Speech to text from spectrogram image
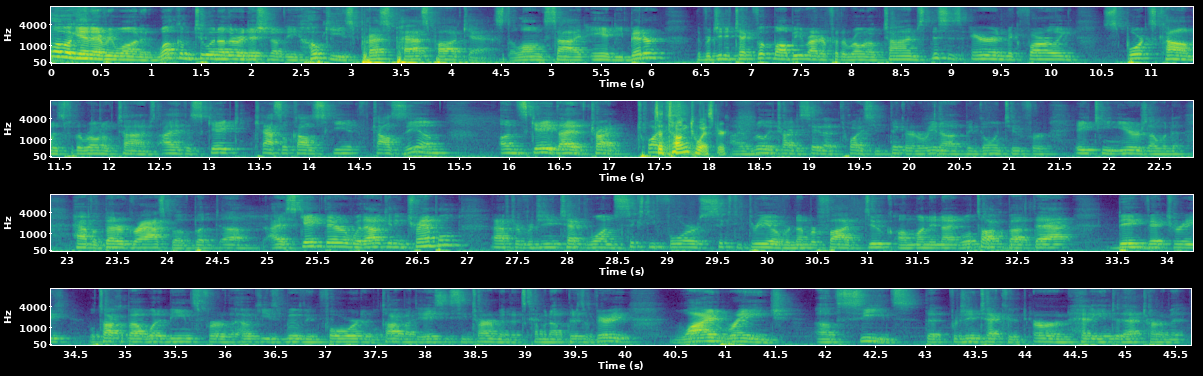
Hello again, everyone, and welcome to another edition of the Hokies Press Pass Podcast. Alongside Andy Bitter, the Virginia Tech football beat writer for the Roanoke Times. This is Aaron McFarling, sports columnist for the Roanoke Times. I have escaped Cassell Coliseum unscathed. I have tried twice. It's a tongue twister. I really tried to say that twice. You'd think an arena I've been going to for 18 years I would have a better grasp of, but uh, I escaped there without getting trampled after Virginia Tech won 64-63 over number 5 Duke on Monday night. We'll talk about that big victory. We'll talk about what it means for the Hokies moving forward, and we'll talk about the ACC tournament that's coming up. There's a very wide range of seeds that Virginia Tech could earn heading into that tournament,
